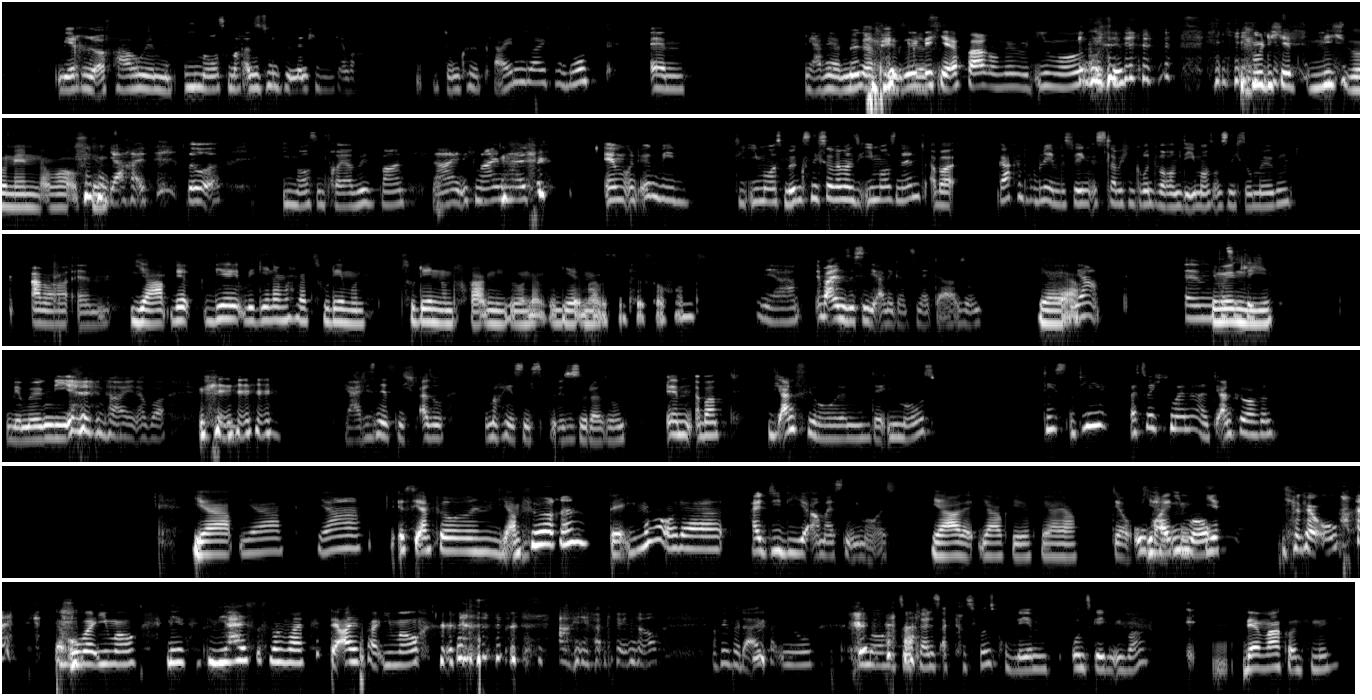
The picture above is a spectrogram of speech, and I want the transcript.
mehrere Erfahrungen mit Emos gemacht, also zumindest mit Menschen, die sich einfach dunkel kleiden, sage ich mal so. Ähm, ja, wir mögen. Persönliche Erfahrungen mit Emos. Okay. Würde ich jetzt nicht so nennen, aber okay. ja, halt so Emos in freier Wildbahn. Nein, ich meine halt, ähm, und irgendwie die Emos mögen es nicht so, wenn man sie Emos nennt, aber gar kein Problem. Deswegen ist, glaube ich, ein Grund, warum die Emos uns nicht so mögen. Aber, ähm, Ja, wir, wir, wir gehen dann manchmal zu dem und zu denen und fragen die so und dann sind die ja immer ein bisschen pisst auf uns. ja, aber an sich sind die alle ganz nett da. Also, Ja, ja. ja. Ähm, Wir mögen die. Wir mögen die. Nein, aber ja, die sind jetzt nicht, also, die machen jetzt nichts Böses oder so. Ähm, aber die Anführerin der Emos, die, ist, die, weißt du, welche ich meine? Die Anführerin. Ja, ja, ja. Ist die Anführerin die Anführerin der Emo oder? Halt die, die am meisten Emo ist. Ja, der, ja, okay, ja, ja. Der die, ja, der Ober, der Ober-Emo. Nee, wie heißt es nochmal? Der Alpha-Emo. ah ja, genau. Auf jeden Fall der Alpha-Emo. Emo hat so ein kleines Aggressionsproblem uns gegenüber. Der mag uns nicht.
